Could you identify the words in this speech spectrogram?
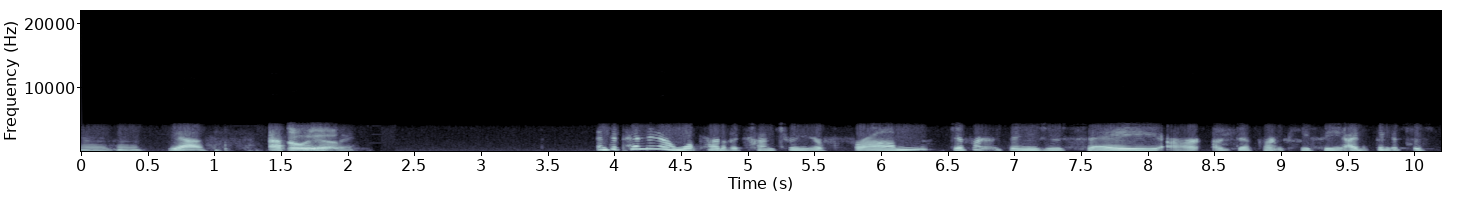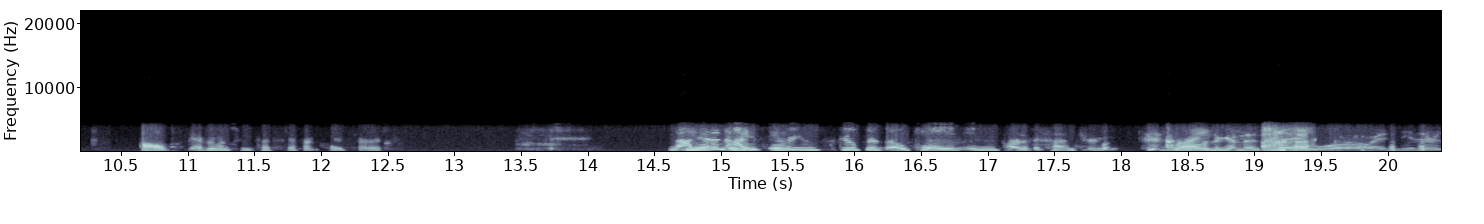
Mhm. Yes. Absolutely. And depending on what part of the country you're from, different things you say are, are different. PC. I think it's just all everyone's from such different cultures. Not Yeah, that an ice and- cream scoop is okay in any part of the country. Right. I Right. was gonna say, whoa, and neither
